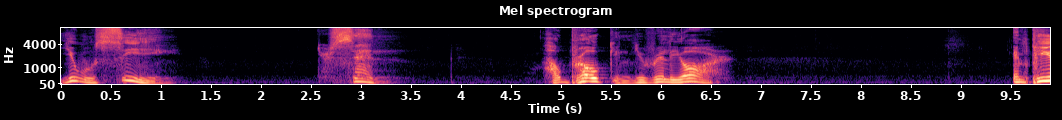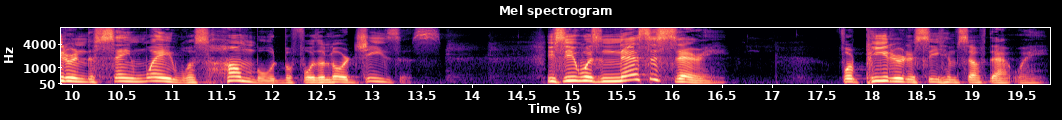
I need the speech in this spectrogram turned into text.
you will see your sin, how broken you really are. And Peter, in the same way, was humbled before the Lord Jesus. You see, it was necessary for Peter to see himself that way.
